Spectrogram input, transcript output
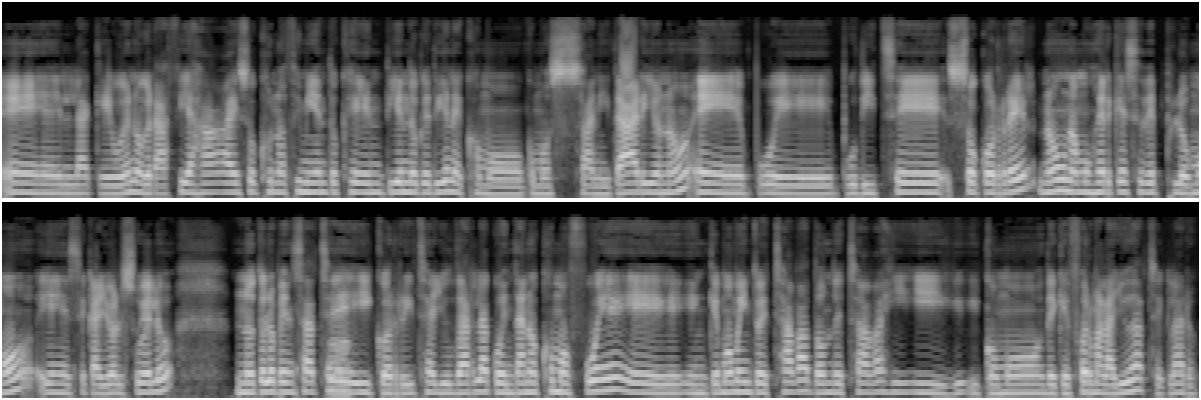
en la que, bueno, gracias a esos conocimientos que entiendo que tienes como, como sanitario, ¿no? Eh, pues pudiste socorrer, ¿no? Una mujer que se desplomó, eh, se cayó al suelo, no te lo pensaste ah. y corriste a ayudarla. Cuéntanos cómo fue, eh, en qué momento estabas, dónde estabas y, cómo, de qué forma la ayudaste, claro.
